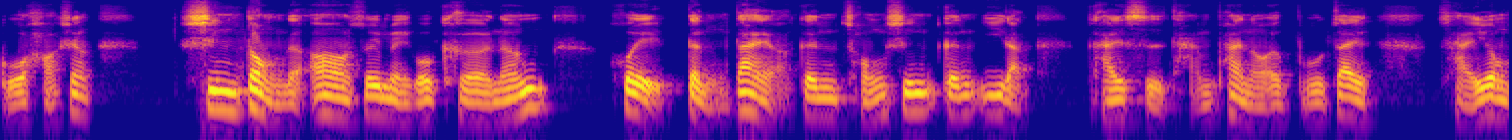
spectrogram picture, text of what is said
国好像心动的哦，所以美国可能会等待啊，跟重新跟伊朗。开始谈判哦，而不再采用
